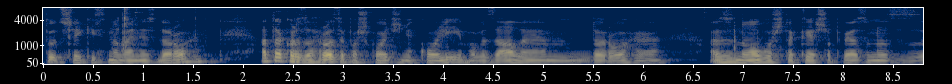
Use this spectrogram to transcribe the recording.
Тут ще якісь новини з дороги, а також загрози пошкодження колії, вокзали, дороги. Знову ж таки, що пов'язано з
